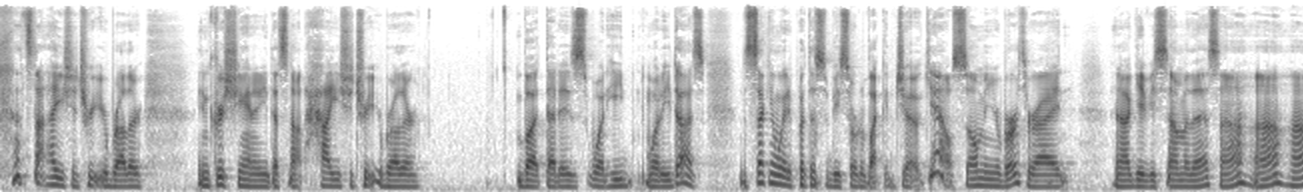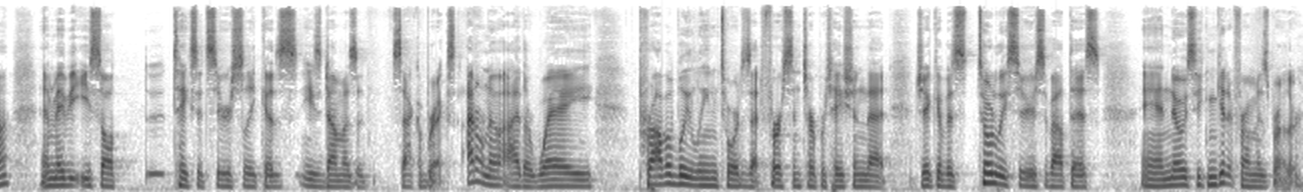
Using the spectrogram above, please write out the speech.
that's not how you should treat your brother. In Christianity, that's not how you should treat your brother. But that is what he what he does. The second way to put this would be sort of like a joke. Yeah, I'll sell me your birthright, and I'll give you some of this, huh, huh, huh. And maybe Esau takes it seriously because he's dumb as a sack of bricks. I don't know either way probably lean towards that first interpretation that Jacob is totally serious about this and knows he can get it from his brother.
